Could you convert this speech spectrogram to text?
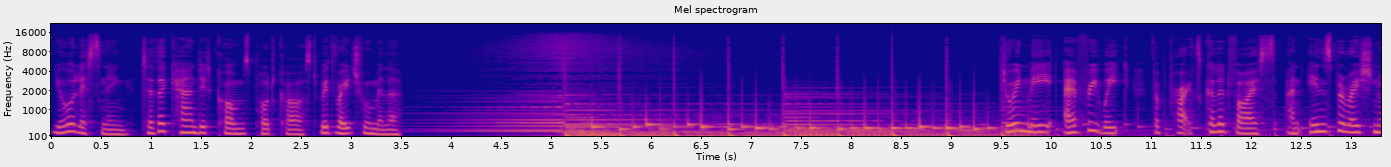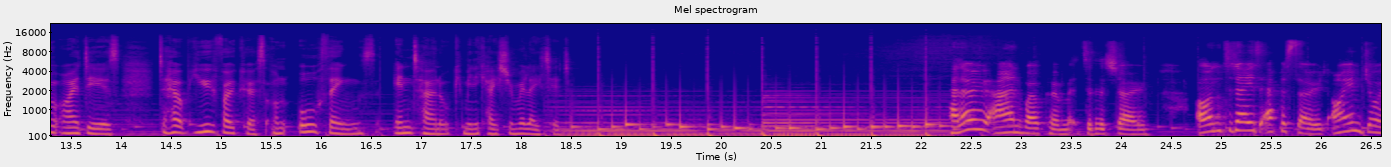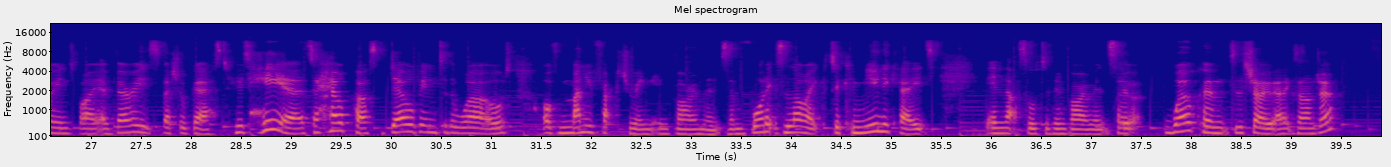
You're listening to the Candid Comms podcast with Rachel Miller. Join me every week for practical advice and inspirational ideas to help you focus on all things internal communication related. Hello, and welcome to the show. On today's episode, I am joined by a very special guest who's here to help us delve into the world of manufacturing environments and what it's like to communicate in that sort of environment. So, welcome to the show, Alexandra.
